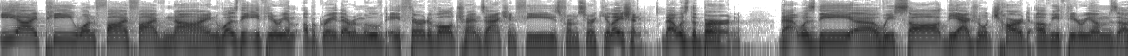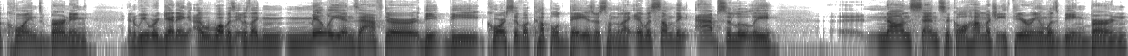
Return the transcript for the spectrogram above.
EIP 1559 was the Ethereum upgrade that removed a third of all transaction fees from circulation. That was the burn. That was the, uh, we saw the actual chart of Ethereum's uh, coins burning, and we were getting, uh, what was it? It was like millions after the, the course of a couple days or something like It was something absolutely uh, nonsensical how much Ethereum was being burned.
